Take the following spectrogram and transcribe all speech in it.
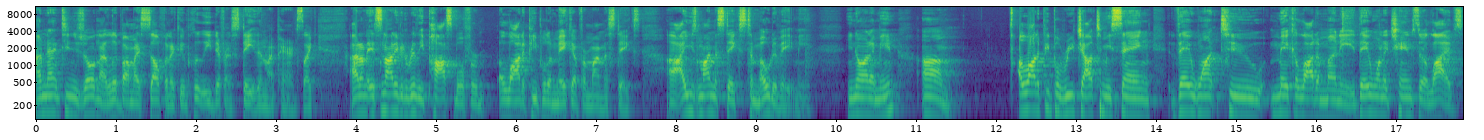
I'm 19 years old and I live by myself in a completely different state than my parents. Like, I don't. It's not even really possible for a lot of people to make up for my mistakes. Uh, I use my mistakes to motivate me. You know what I mean? Um, a lot of people reach out to me saying they want to make a lot of money, they want to change their lives.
